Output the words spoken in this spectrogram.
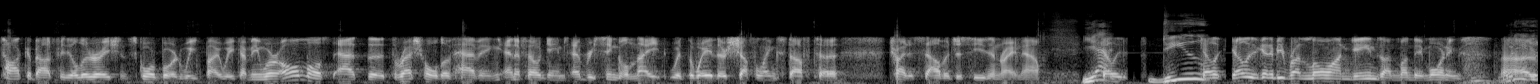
talk about for the alliteration scoreboard week by week. I mean, we're almost at the threshold of having NFL games every single night with the way they're shuffling stuff to try to salvage a season right now. yeah. Kelly- Do you? Kelly, Kelly's going to be run low on games on Monday mornings What are uh, you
